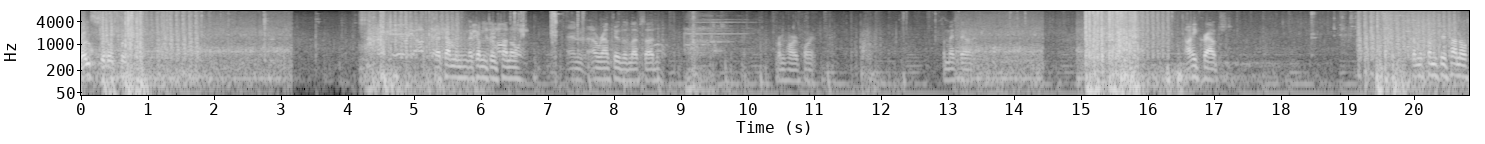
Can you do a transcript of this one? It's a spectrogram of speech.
One still push. Target area update. They're coming- they're coming through tunnel. Point. And around through the left side. From hardpoint. Somebody stay on it. Oh, he crouched. Someone's coming through tunnel.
